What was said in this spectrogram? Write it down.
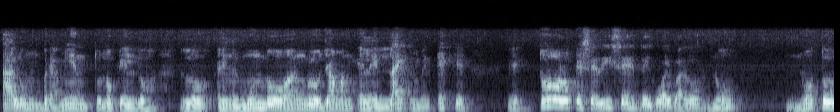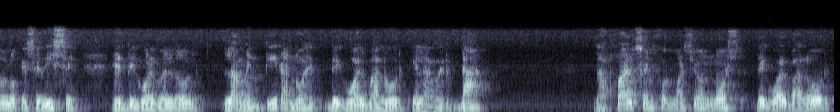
alumbramiento, lo que en el mundo anglo llaman el enlightenment, es que eh, todo lo que se dice es de igual valor, ¿no? No todo lo que se dice es de igual valor. La mentira no es de igual valor que la verdad. La falsa información no es de igual valor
